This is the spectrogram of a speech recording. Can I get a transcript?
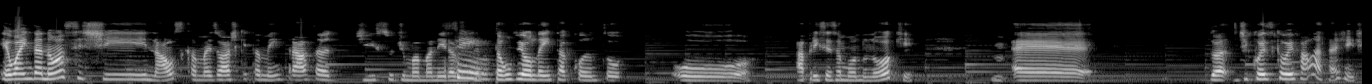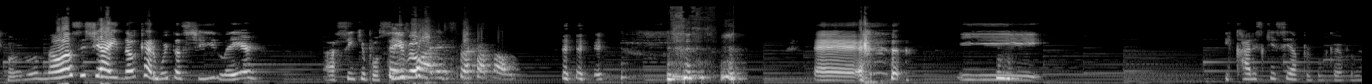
Eu ainda não assisti Nausicaa, mas eu acho que também trata disso de uma maneira Sim. tão violenta quanto o a Princesa Mononoke. É, de coisas que eu ia falar, tá, gente? Eu não assisti ainda, eu quero muito assistir, ler assim que possível. spoilers pra Capão. É... e. E, cara, esqueci a pergunta que eu ia fazer.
